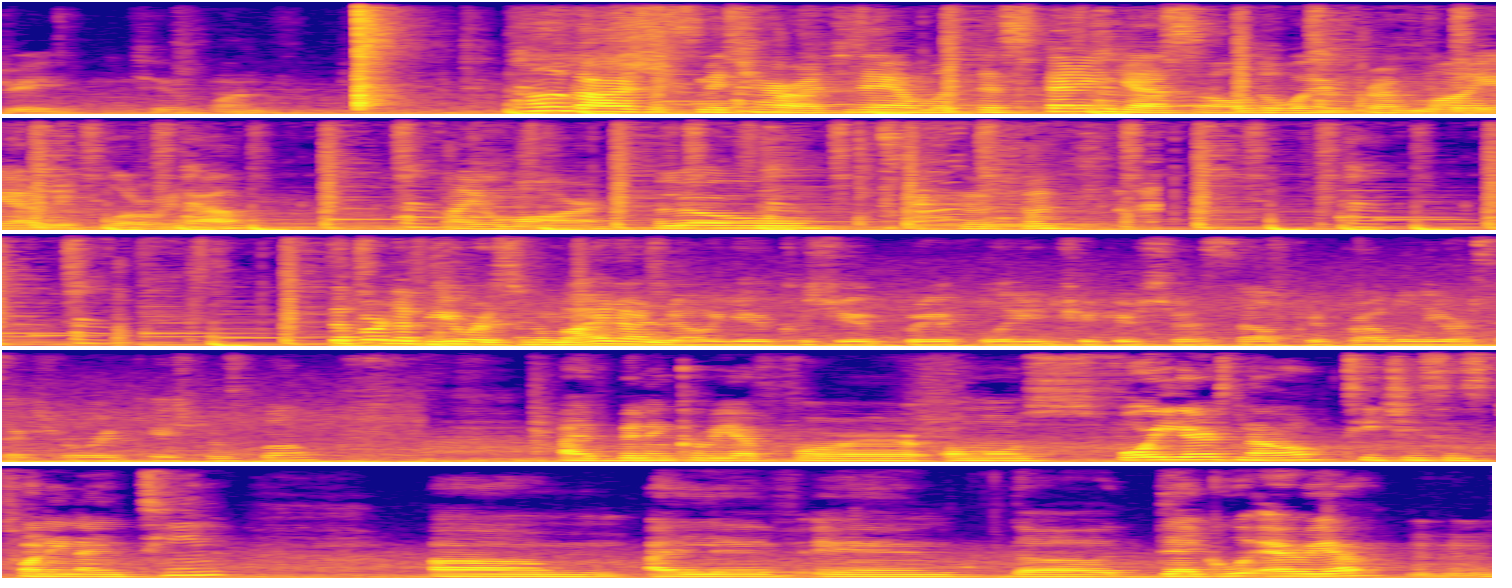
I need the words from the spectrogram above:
three, two, one. Hello guys, it's Tara. Today I'm with this stunning guest all the way from Miami, Florida. Hi Omar. Hello. so for the viewers who might not know you, could you briefly introduce yourself, preferably your sexual orientation as well? I've been in Korea for almost four years now, teaching since 2019. Um, I live in the Daegu area, Mm-hmm.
